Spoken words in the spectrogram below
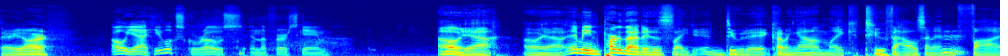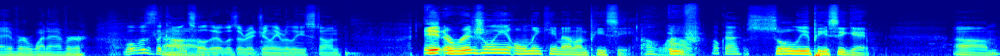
There you are. Oh yeah, he looks gross in the first game. Oh yeah. Oh yeah. I mean, part of that is like due to it coming out in like 2005 or whatever. What was the console that it was originally released on? It originally only came out on PC, Oh wow. Oof. Okay. solely a PC game. Um,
